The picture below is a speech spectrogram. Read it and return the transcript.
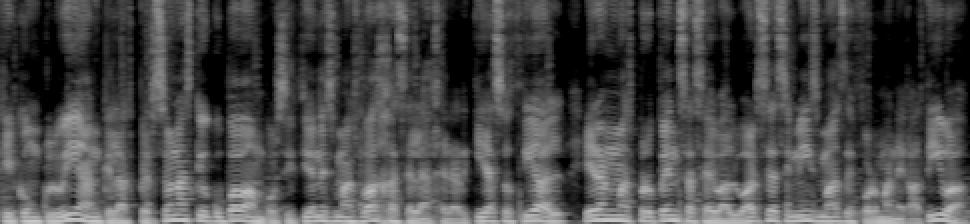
que concluían que las personas que ocupaban posiciones más bajas en la jerarquía social eran más propensas a evaluarse a sí mismas de forma negativa,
